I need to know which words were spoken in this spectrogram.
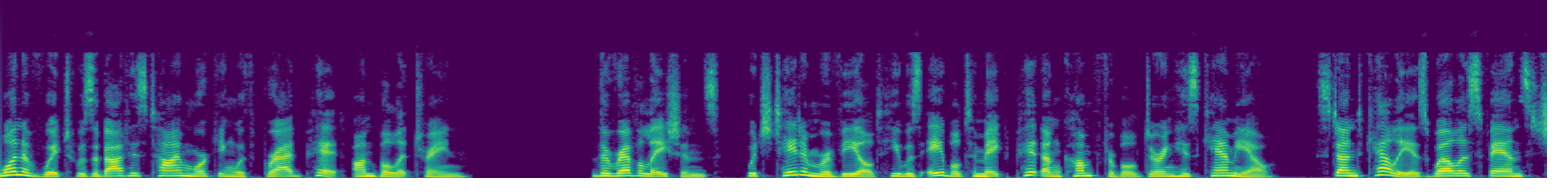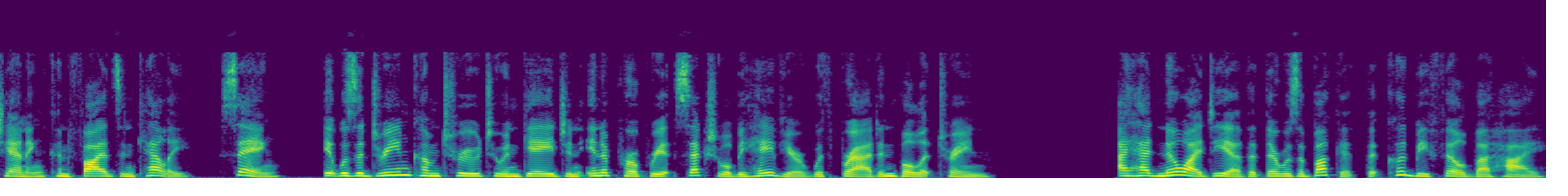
one of which was about his time working with Brad Pitt on Bullet Train. The revelations, which Tatum revealed he was able to make Pitt uncomfortable during his cameo, stunned Kelly as well as fans. Channing confides in Kelly, saying, It was a dream come true to engage in inappropriate sexual behavior with Brad in Bullet Train. I had no idea that there was a bucket that could be filled but high.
